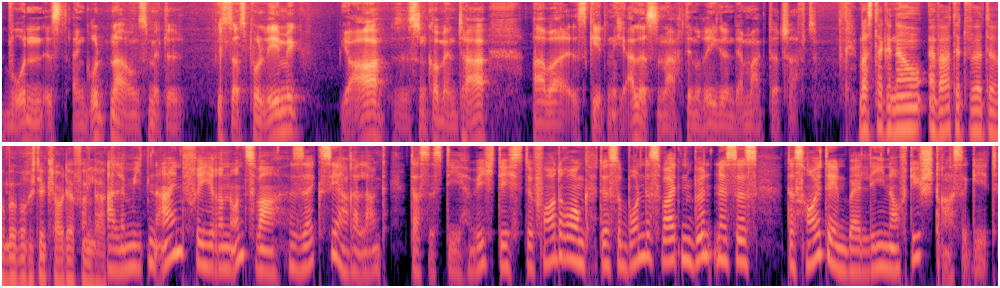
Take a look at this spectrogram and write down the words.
Wohnen ist ein Grundnahrungsmittel. Ist das Polemik? Ja, es ist ein Kommentar, aber es geht nicht alles nach den Regeln der Marktwirtschaft. Was da genau erwartet wird, darüber berichtet Claudia van Lack. Alle Mieten einfrieren und zwar sechs Jahre lang. Das ist die wichtigste Forderung des bundesweiten Bündnisses, das heute in Berlin auf die Straße geht.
